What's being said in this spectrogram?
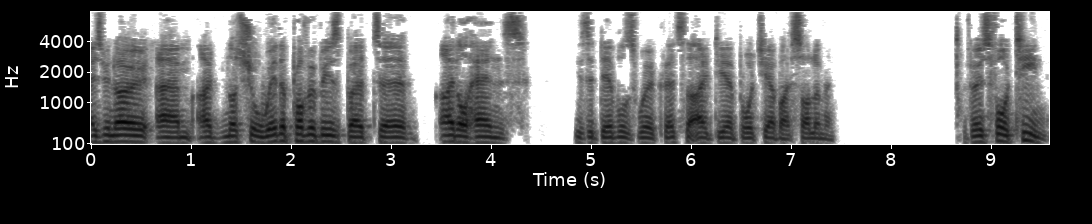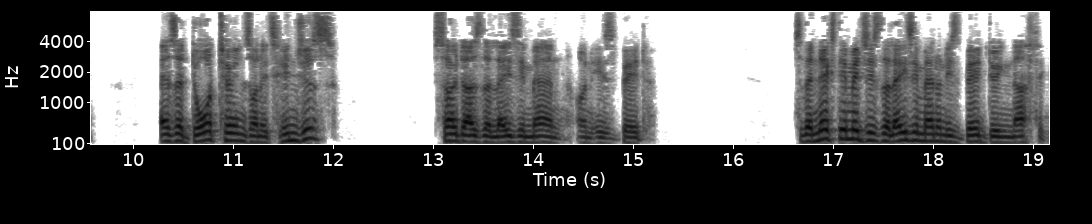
as we know, um, I'm not sure where the proverb is, but uh, idle hands is a devil's work. That's the idea brought here by Solomon. Verse 14. As a door turns on its hinges, so does the lazy man on his bed. So the next image is the lazy man on his bed doing nothing.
